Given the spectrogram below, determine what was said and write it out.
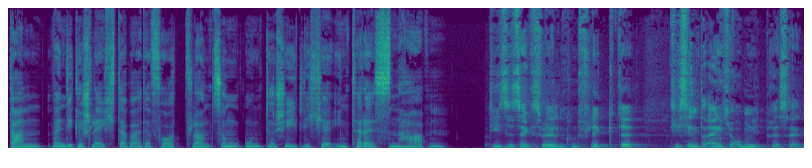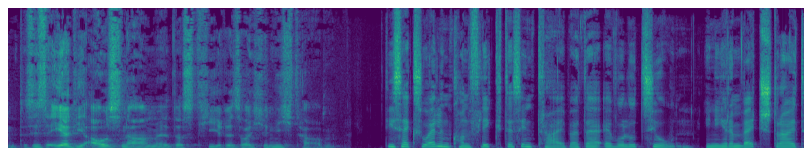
dann, wenn die Geschlechter bei der Fortpflanzung unterschiedliche Interessen haben diese sexuellen Konflikte, die sind eigentlich omnipräsent. Es ist eher die Ausnahme, dass Tiere solche nicht haben. Die sexuellen Konflikte sind Treiber der Evolution. In ihrem Wettstreit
